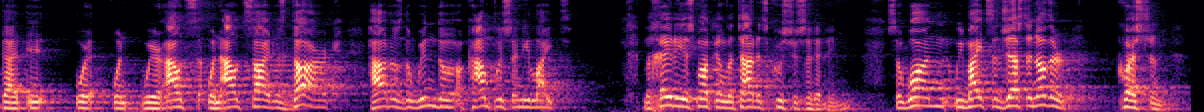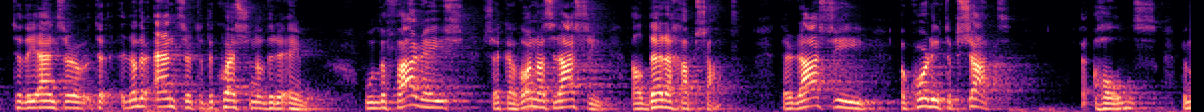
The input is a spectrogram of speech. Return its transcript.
that it, when we're outside, when outside is dark, how does the window accomplish any light? So one, we might suggest another question to the answer, to another answer to the question of the Re'im. Ulefaresh shekavonas Rashi al derech hapshat. The Rashi, according to Pshat, holds when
